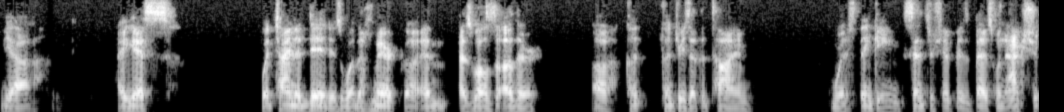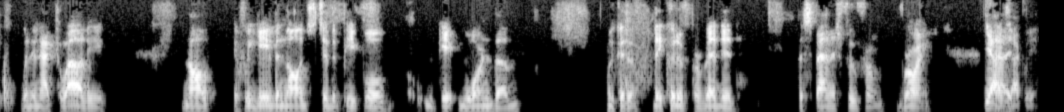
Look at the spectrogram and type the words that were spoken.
Yeah, I guess what China did is what America and as well as the other uh, countries at the time were thinking censorship is best. When actu- when in actuality, now if we gave the knowledge to the people, get, warned them, we could have they could have prevented the Spanish flu from growing. Yeah, uh, exactly.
